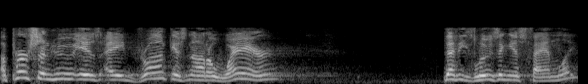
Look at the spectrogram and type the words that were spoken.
A person who is a drunk is not aware that he's losing his family.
